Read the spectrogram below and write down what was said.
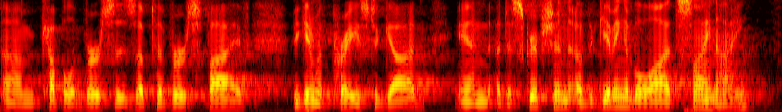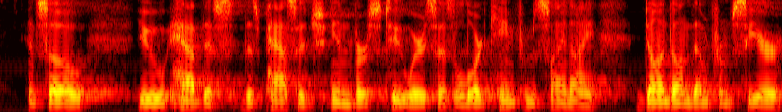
um, couple of verses up to verse 5 begin with praise to God and a description of the giving of the law at Sinai. And so you have this, this passage in verse 2 where it says, The Lord came from Sinai, dawned on them from Seir,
